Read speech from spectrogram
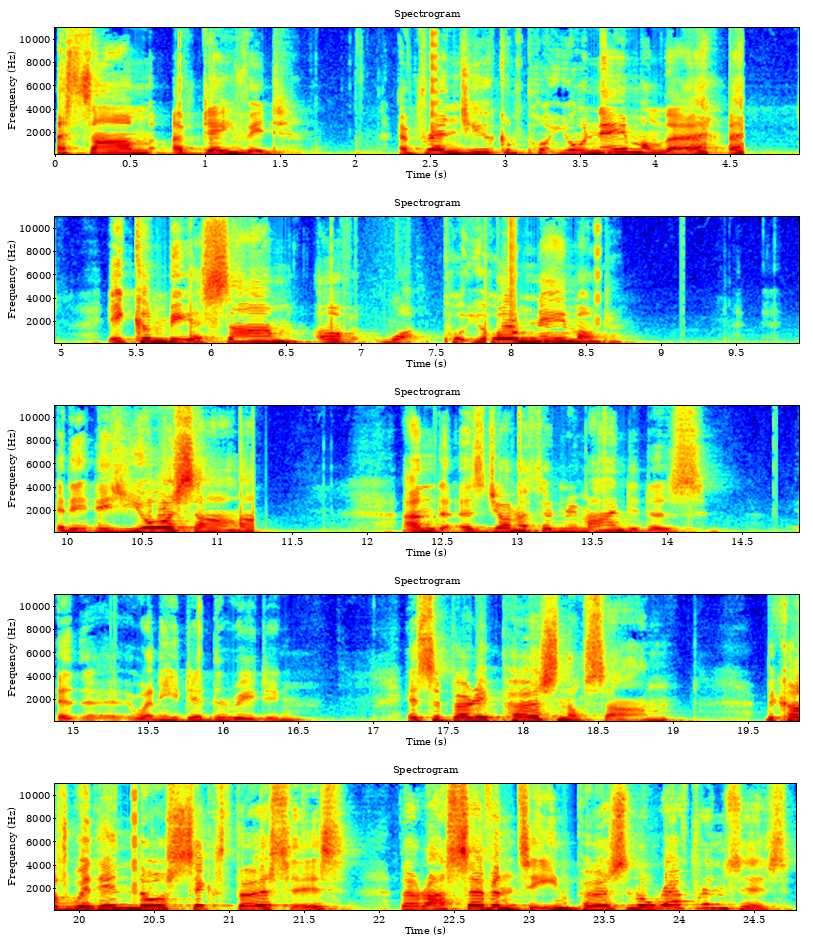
a psalm of David. And friends, you can put your name on there. It can be a psalm of what? Put your own name on. And it is your psalm. And as Jonathan reminded us uh, when he did the reading, it's a very personal psalm because within those six verses, there are 17 personal references.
